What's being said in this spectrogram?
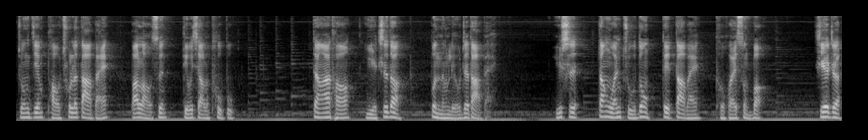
中间跑出了大白，把老孙丢下了瀑布。但阿桃也知道不能留着大白，于是当晚主动对大白投怀送抱，接着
